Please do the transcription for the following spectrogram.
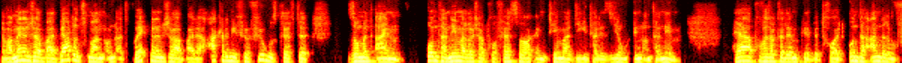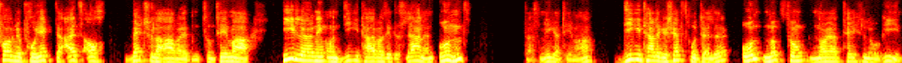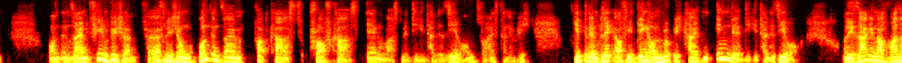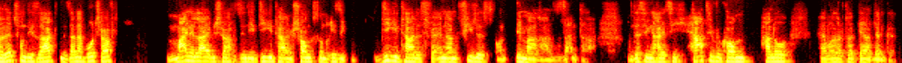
Er war Manager bei Bertelsmann und als Projektmanager bei der Akademie für Führungskräfte, somit ein unternehmerischer Professor im Thema Digitalisierung in Unternehmen. Herr Professor Dr. Lemke betreut unter anderem folgende Projekte als auch Bachelorarbeiten zum Thema E-Learning und digital basiertes Lernen und das Megathema digitale Geschäftsmodelle und Nutzung neuer Technologien. Und in seinen vielen Büchern, Veröffentlichungen und in seinem Podcast Profcast, irgendwas mit Digitalisierung, so heißt er nämlich, gibt er den Blick auf die Dinge und Möglichkeiten in der Digitalisierung. Und ich sage Ihnen noch, was er selbst von sich sagt mit seiner Botschaft, meine Leidenschaft sind die digitalen Chancen und Risiken. Digitales verändern vieles und immer rasanter. Und deswegen heiße ich herzlich willkommen. Hallo, Herr Dr. Gerhard Lemke.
